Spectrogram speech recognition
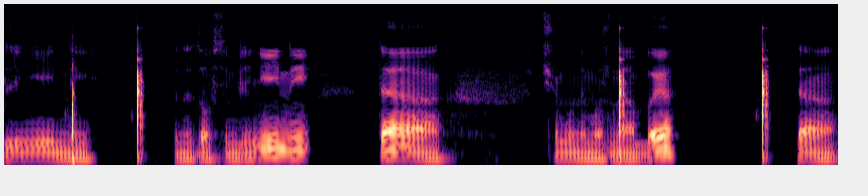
лінійний. Це не зовсім лінійний. Так. Чому не можна АБ? Так.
